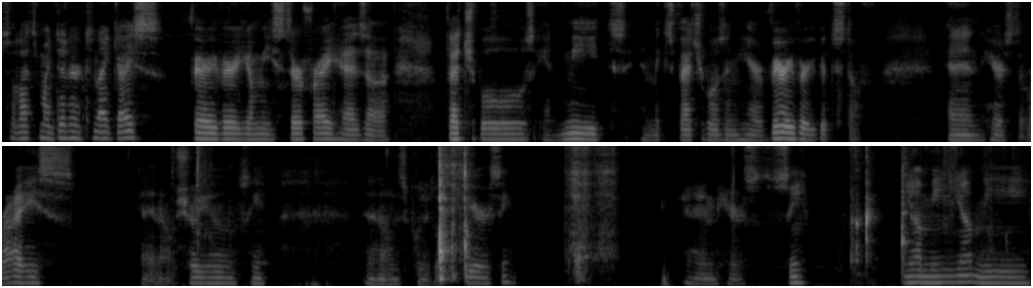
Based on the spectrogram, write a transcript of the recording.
So that's my dinner tonight, guys. Very very yummy stir fry. Has uh vegetables and meat and mixed vegetables in here. Very, very good stuff. And here's the rice. And I'll show you, see? And I'll just put it over here, see? And here's, see? Yummy, yummy,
